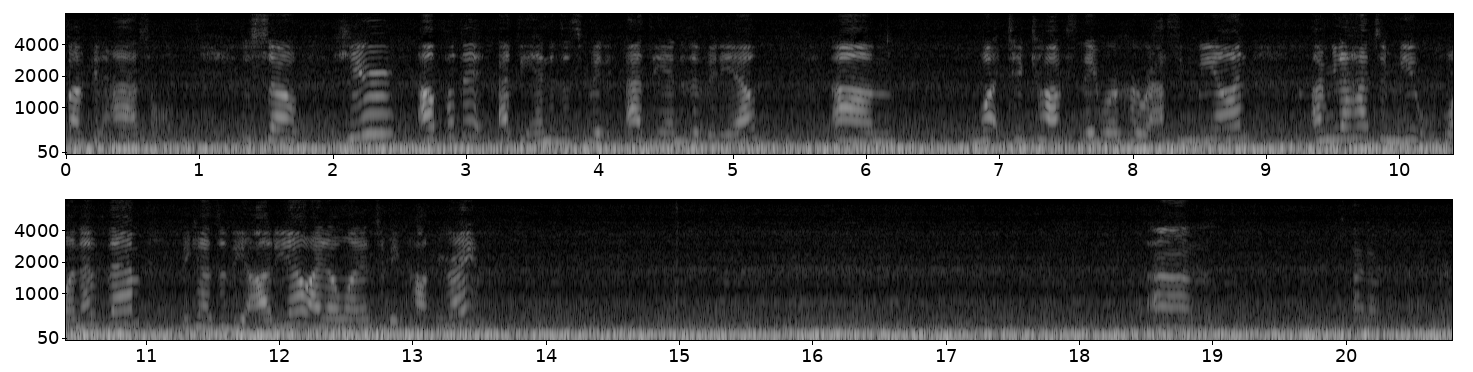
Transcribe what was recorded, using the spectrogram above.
fucking asshole. So here, I'll put it at the end of this video. At the end of the video, um, what TikToks they were harassing me on. I'm gonna have to mute one of them because of the audio. I don't want it to be copyright. Um, I don't know. Whatever.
